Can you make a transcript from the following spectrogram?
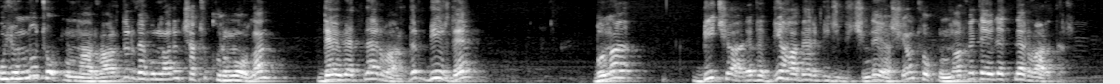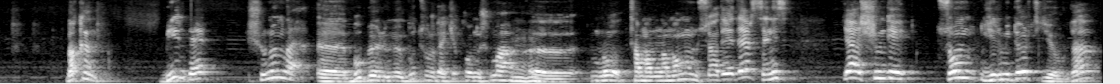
uyumlu toplumlar vardır ve bunların çatı kurumu olan devletler vardır. Bir de buna bir çare ve bir haber bir biçimde yaşayan toplumlar ve devletler vardır. Bakın bir de şununla e, bu bölümü, bu turdaki konuşmamı tamamlamama müsaade ederseniz ya şimdi son 24 yılda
